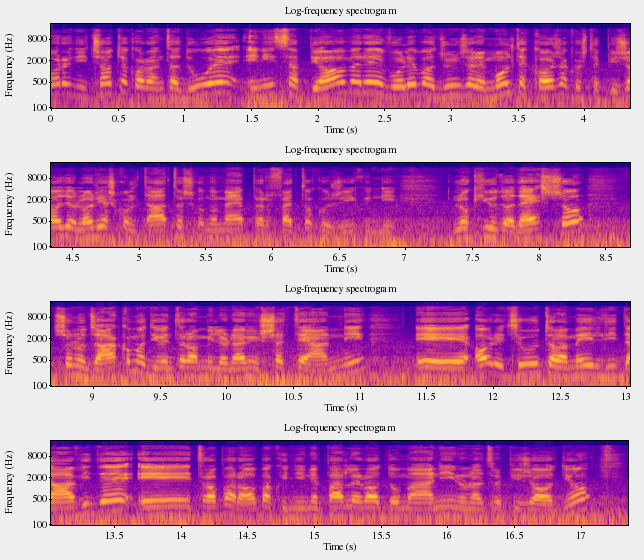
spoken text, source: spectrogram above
Ore 18.42, inizia a piovere, volevo aggiungere molte cose a questo episodio, l'ho riascoltato, secondo me è perfetto così, quindi lo chiudo adesso. Sono Giacomo, diventerò milionario in 7 anni e ho ricevuto la mail di Davide e troppa roba, quindi ne parlerò domani in un altro episodio.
